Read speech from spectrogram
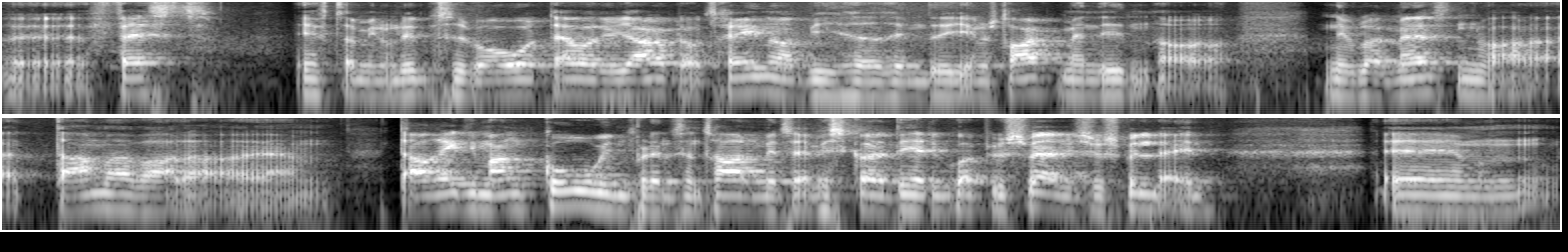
uh, fast efter min 19 tid var over, der var det jo Jacob, der var træner, og vi havde hentet Jens Strakman ind, og Nikolaj Madsen var der, Dammer var der. Uh, der var rigtig mange gode ind på den centrale midt, så jeg vidste godt, at det her det kunne godt blive svært, hvis jeg skulle spille derinde. Øhm,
